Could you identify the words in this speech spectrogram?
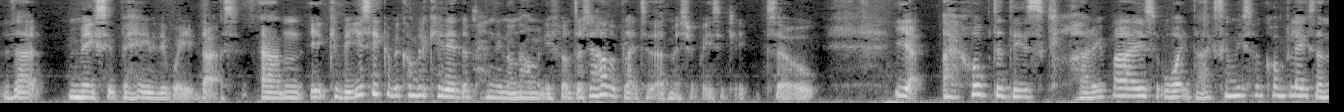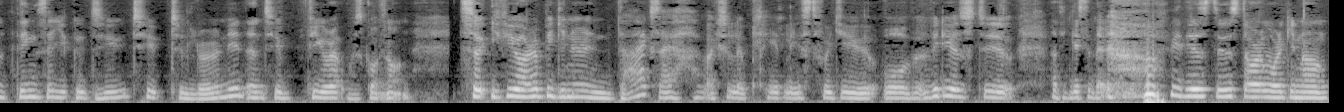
that makes it behave the way it does. And it could be easy, it could be complicated depending on how many filters you have applied to that measure basically. So yeah, I hope that this clarifies why DAX can be so complex and the things that you could do to, to learn it and to figure out what's going on. So if you are a beginner in DAX, I have actually a playlist for you of videos to, I think it's in there, videos to start working on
